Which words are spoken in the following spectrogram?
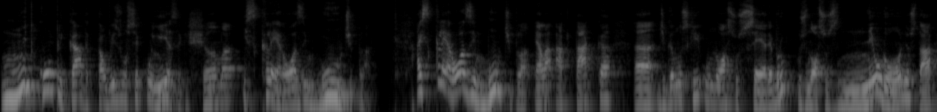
muito complicada que talvez você conheça, que chama esclerose múltipla. A esclerose múltipla, ela ataca, uh, digamos que o nosso cérebro, os nossos neurônios, tá?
